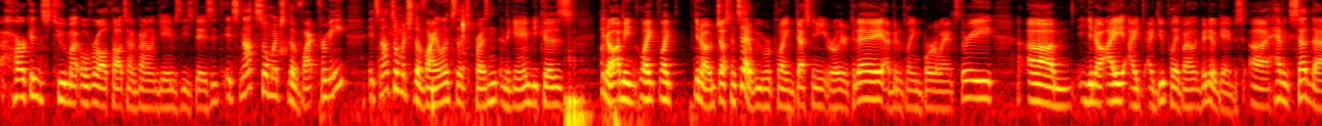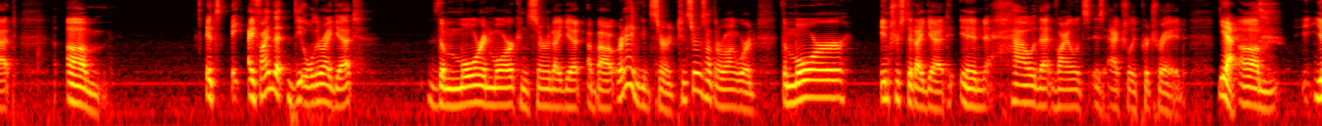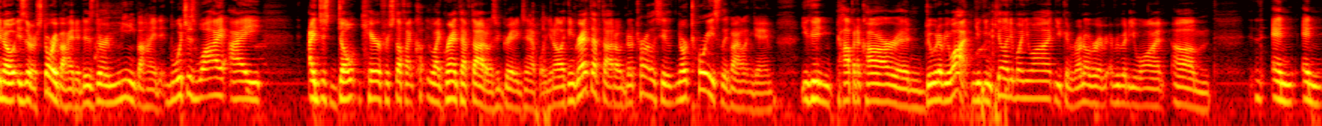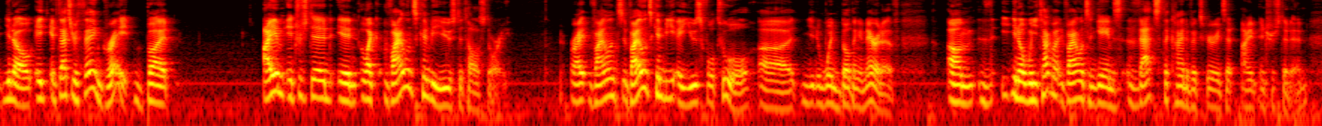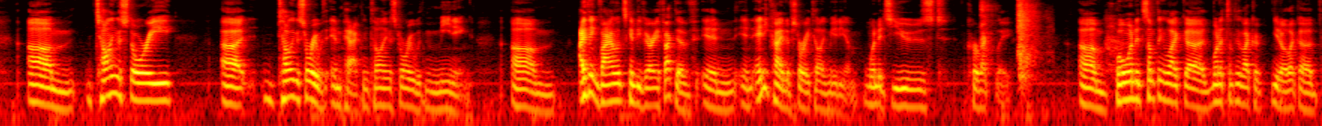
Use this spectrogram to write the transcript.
harkens to my overall thoughts on violent games these days. It, it's not so much the vi- for me. It's not so much the violence that's present in the game because you know, I mean, like like you know, Justin said we were playing Destiny earlier today. I've been playing Borderlands three. Um, you know, I, I I do play violent video games. Uh, having said that, um, it's I find that the older I get, the more and more concerned I get about, or not even concerned. Concerned is not the wrong word. The more interested I get in how that violence is actually portrayed. yeah, Um, you know, is there a story behind it? Is there a meaning behind it? Which is why I, I just don't care for stuff like like Grand Theft Auto is a great example. You know, like in Grand Theft Auto, notoriously notoriously violent game. You can hop in a car and do whatever you want. You can kill anyone you want. You can run over everybody you want. Um, and and you know, if that's your thing, great. But I am interested in like violence can be used to tell a story, right? Violence violence can be a useful tool uh, you know, when building a narrative. Um, th- you know, when you talk about violence in games, that's the kind of experience that I'm interested in. Um, telling a story, uh, telling a story with impact and telling a story with meaning. Um, I think violence can be very effective in in any kind of storytelling medium when it's used correctly. Um, but when it's something like uh, when it's something like a you know like a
